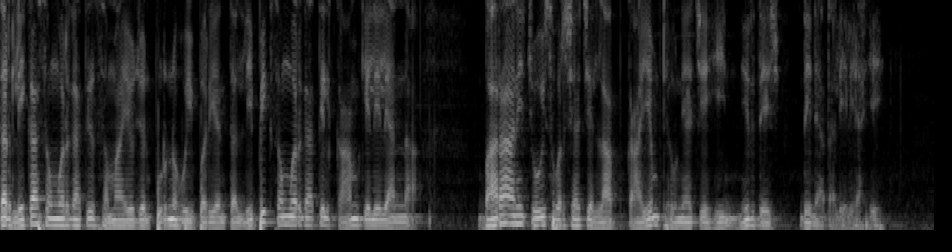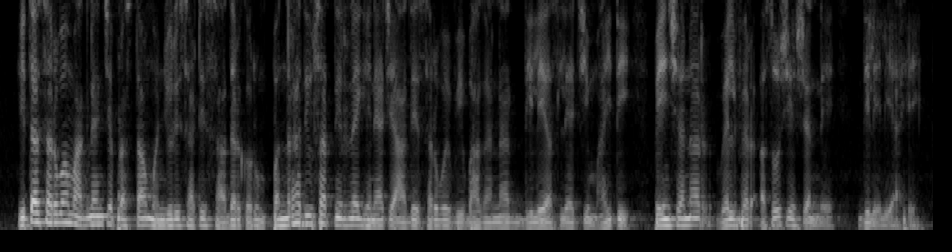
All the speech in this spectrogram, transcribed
तर लेखा संवर्गातील समायोजन पूर्ण होईपर्यंत लिपिक संवर्गातील काम केलेल्यांना बारा आणि चोवीस वर्षाचे लाभ कायम ठेवण्याचेही निर्देश देण्यात आलेले आहे. इतर सर्व मागण्यांचे प्रस्ताव मंजुरीसाठी सादर करून पंधरा दिवसात निर्णय घेण्याचे आदेश सर्व विभागांना दिले असल्याची माहिती पेन्शनर वेलफेअर असोसिएशनने दिलेली आहे.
